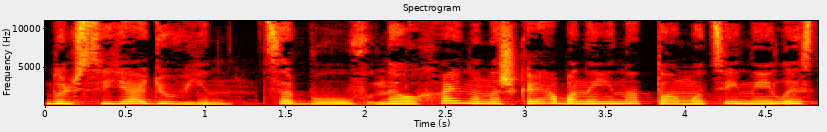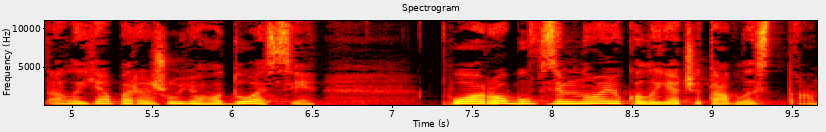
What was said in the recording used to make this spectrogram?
Дульсія Дювін. Це був неохайно нашкрябаний і надто емоційний лист, але я бережу його досі. Пуаро був зі мною, коли я читав листа.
